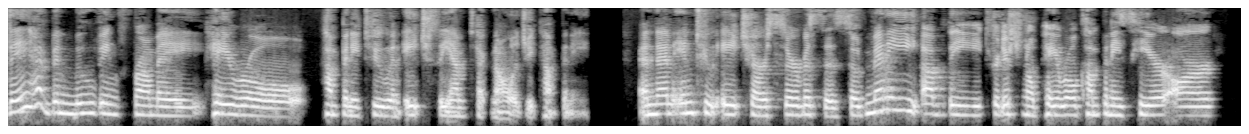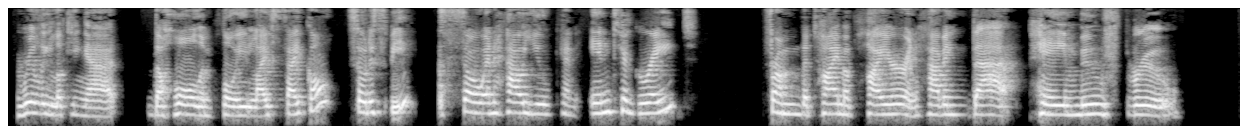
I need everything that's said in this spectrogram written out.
they had been moving from a payroll company to an HCM technology company and then into HR services. So many of the traditional payroll companies here are really looking at the whole employee life cycle, so to speak. So, and how you can integrate from the time of hire and having that pay move through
